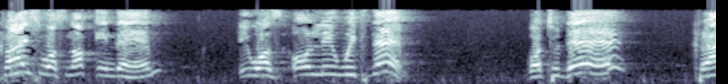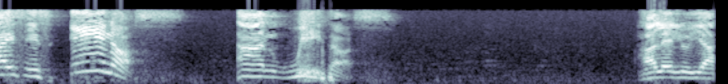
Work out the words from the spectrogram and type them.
Christ was not in them. He was only with them. But today, Christ is in us and with us. Hallelujah.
